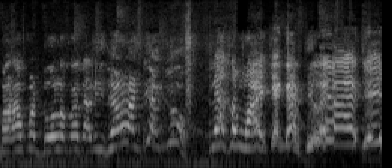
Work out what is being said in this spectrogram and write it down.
મારા પર ઢોલ વખત આડી. જા આંટી આવજો. લે તો માઈકે ઘરથી લઈ આવ્યા છી.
